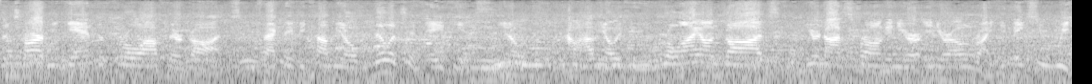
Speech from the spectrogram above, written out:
the Char began to throw off their gods. In fact, they become you know militant atheists. You know how, how you know if you rely on gods, you're not strong in your in your own right. It makes you weak.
